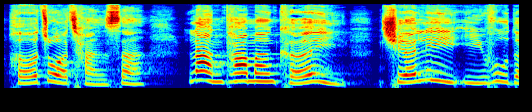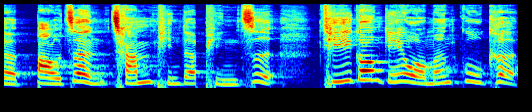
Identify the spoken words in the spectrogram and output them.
合作厂商，让他们可以全力以赴的保证产品的品质，提供给我们顾客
